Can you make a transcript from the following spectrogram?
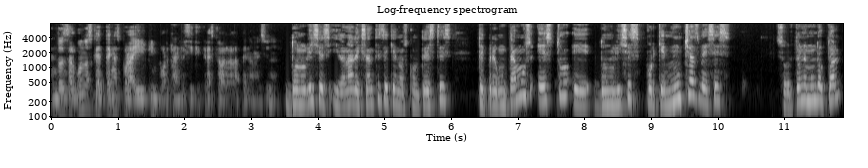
Entonces algunos que tengas por ahí importantes y que creas que valga la pena mencionar. Don Ulises y don Alex, antes de que nos contestes, te preguntamos esto, eh, don Ulises, porque muchas veces, sobre todo en el mundo actual,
